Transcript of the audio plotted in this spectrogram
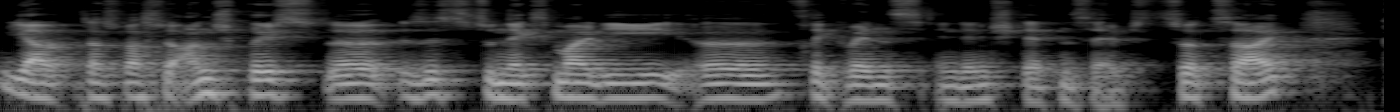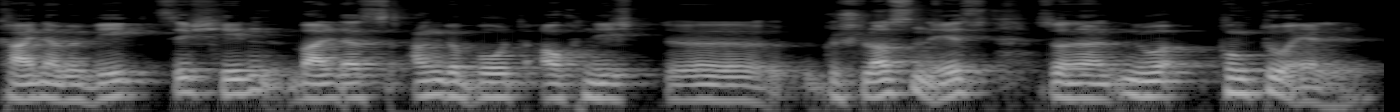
Ja, das, was du ansprichst, äh, es ist zunächst mal die äh, Frequenz in den Städten selbst. Zurzeit keiner bewegt sich hin, weil das Angebot auch nicht äh, geschlossen ist, sondern nur punktuell.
